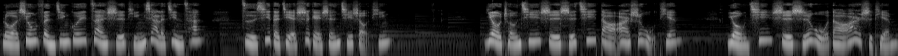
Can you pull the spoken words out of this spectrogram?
裸胸粪金龟暂时停下了进餐。仔细地解释给神奇手听。幼虫期是十七到二十五天，蛹期是十五到二十天。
